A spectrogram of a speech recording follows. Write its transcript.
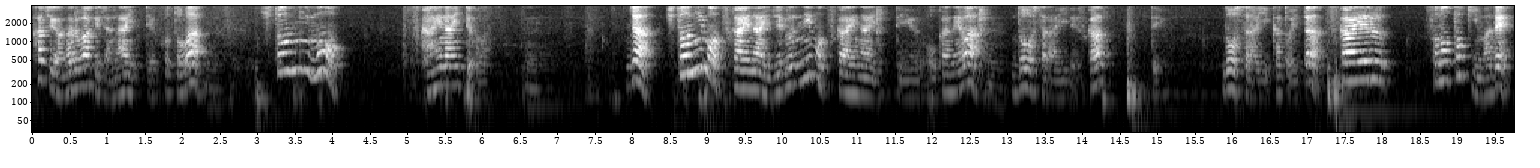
価値が上がるわけじゃないっていうことは人にも使えないってことなんですじゃあ人にも使えない自分にも使えないっていうお金はどうしたらいいですかっていう。どうしたらいいかといったら使えるその時まで、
